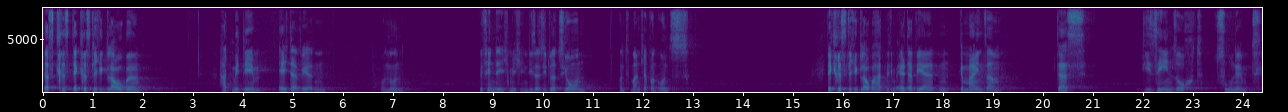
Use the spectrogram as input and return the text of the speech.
Christ, der christliche Glaube hat mit dem Älterwerden und nun befinde ich mich in dieser Situation und mancher von uns. Der christliche Glaube hat mit dem Älterwerden gemeinsam, dass die Sehnsucht zunimmt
